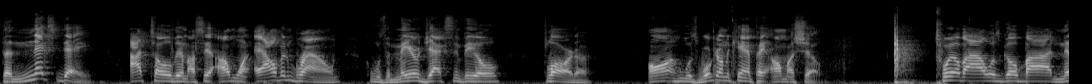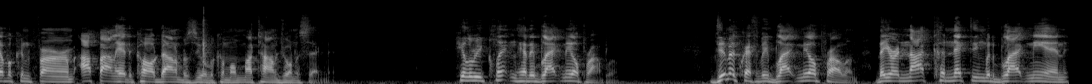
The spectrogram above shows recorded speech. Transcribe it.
The next day, I told them, I said, I want Alvin Brown, who was the mayor of Jacksonville, Florida, on who was working on the campaign on my show. 12 hours go by, never confirmed. I finally had to call Donna Brazile to come on my Tom Joyner segment. Hillary Clinton had a black male problem. Democrats have a black male problem. They are not connecting with black men,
